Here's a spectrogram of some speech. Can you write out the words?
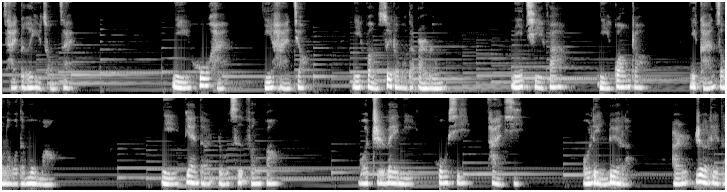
才得以存在。你呼喊，你喊叫，你粉碎了我的耳聋，你启发。你光照，你赶走了我的目盲，你变得如此芬芳，我只为你呼吸叹息，我领略了，而热烈的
